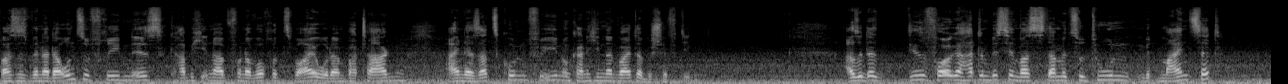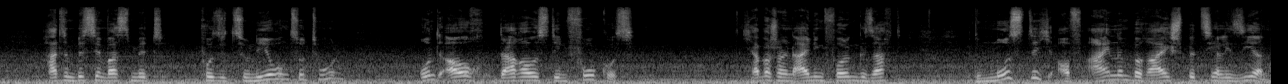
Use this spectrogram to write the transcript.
Was ist, wenn er da unzufrieden ist? Habe ich innerhalb von einer Woche, zwei oder ein paar Tagen einen Ersatzkunden für ihn und kann ich ihn dann weiter beschäftigen? Also das, diese Folge hat ein bisschen was damit zu tun mit Mindset, hat ein bisschen was mit Positionierung zu tun und auch daraus den Fokus. Ich habe ja schon in einigen Folgen gesagt, du musst dich auf einen Bereich spezialisieren.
